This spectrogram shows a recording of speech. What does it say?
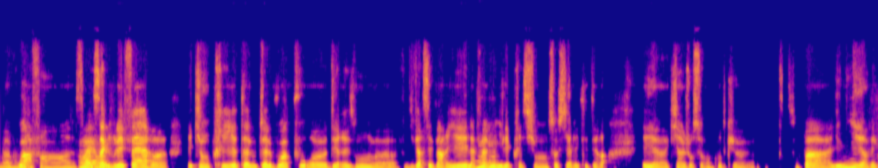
ma voie, enfin, c'est pas ça que je voulais faire, et qui ont pris telle ou telle voie pour des raisons diverses et variées, la mmh famille, les pressions sociales, etc. Et qui un jour se rendent compte qu'ils ne sont pas alignés avec,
